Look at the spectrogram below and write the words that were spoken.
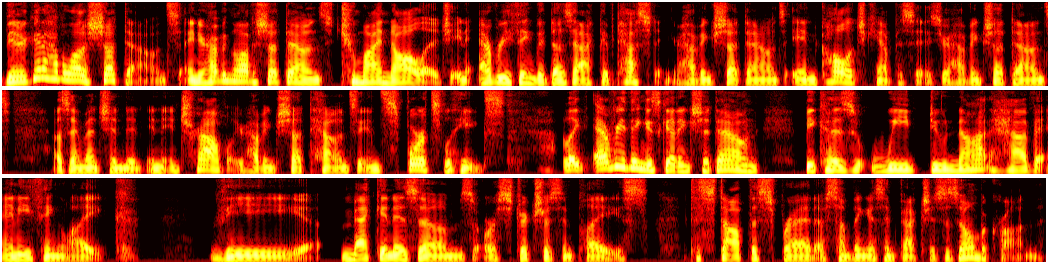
Then you're going to have a lot of shutdowns. And you're having a lot of shutdowns, to my knowledge, in everything that does active testing. You're having shutdowns in college campuses. You're having shutdowns, as I mentioned, in, in, in travel. You're having shutdowns in sports leagues. Like everything is getting shut down because we do not have anything like the mechanisms or strictures in place to stop the spread of something as infectious as Omicron.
